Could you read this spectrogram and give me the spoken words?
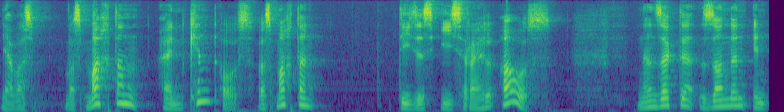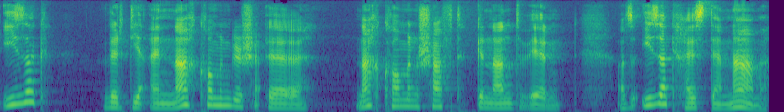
Ja, was, was macht dann ein Kind aus? Was macht dann dieses Israel aus? Und dann sagt er, sondern in Isaac wird dir ein Nachkommen, äh, Nachkommenschaft genannt werden. Also Isaac heißt der Name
